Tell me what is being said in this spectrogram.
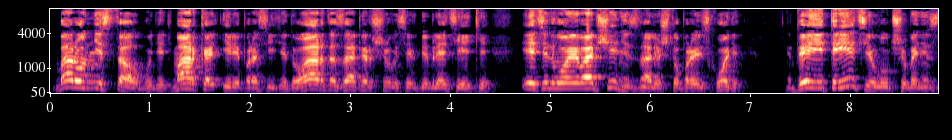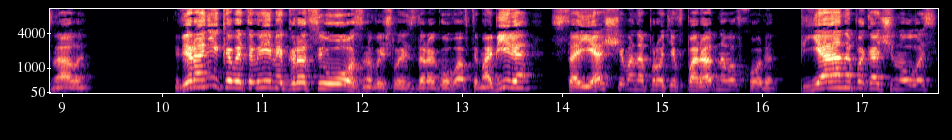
Барон не стал будить Марка или просить Эдуарда, запершегося в библиотеке. Эти двое вообще не знали, что происходит. Да и третья лучше бы не знала. Вероника в это время грациозно вышла из дорогого автомобиля, стоящего напротив парадного входа. Пьяно покачнулась,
